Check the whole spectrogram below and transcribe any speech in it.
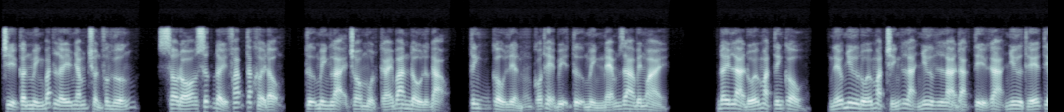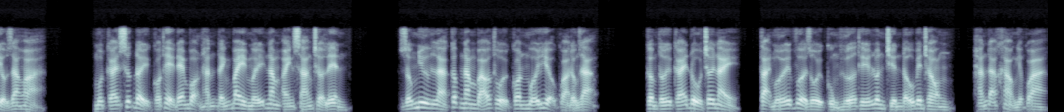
Chỉ cần mình bắt lấy nhắm chuẩn phương hướng, sau đó sức đẩy pháp tắc khởi động, tự mình lại cho một cái ban đầu lực đạo, tinh cầu liền có thể bị tự mình ném ra bên ngoài. Đây là đối mặt tinh cầu, nếu như đối mặt chính là như là đặc tỷ gạ như thế tiểu gia hỏa. Một cái sức đẩy có thể đem bọn hắn đánh bay mấy năm ánh sáng trở lên. Giống như là cấp năm báo thổi con mỗi hiệu quả đồng dạng. Cầm tới cái đồ chơi này tại mới vừa rồi cùng hứa thế luân chiến đấu bên trong, hắn đã khảo nghiệm qua.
